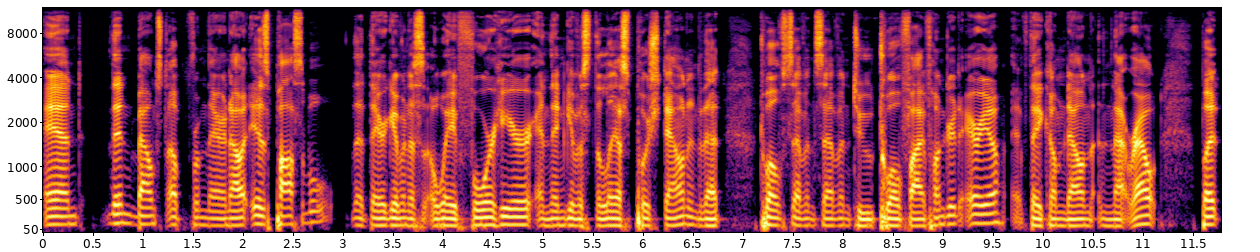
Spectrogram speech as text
and then bounced up from there. Now it is possible that they're giving us a wave four here and then give us the last push down into that 1277 to 12500 area if they come down in that route. But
